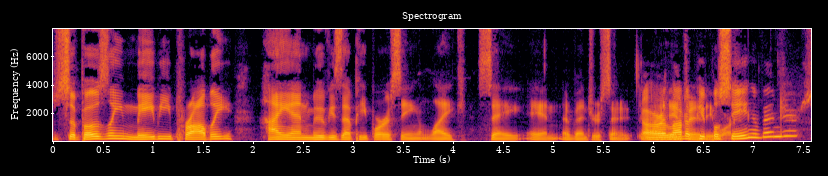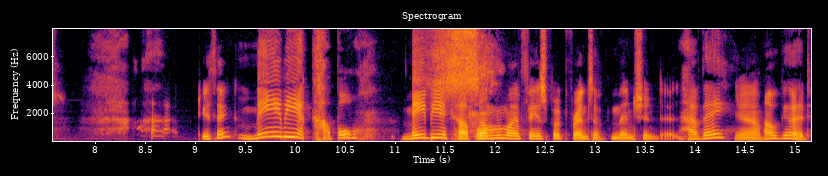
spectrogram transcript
Supposedly, maybe, probably high-end movies that people are seeing, like say an Avengers. are a lot of people War. seeing Avengers? Do you think? Maybe a couple. Maybe a couple. Some of my Facebook friends have mentioned it. Have they? Yeah, Oh, good.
